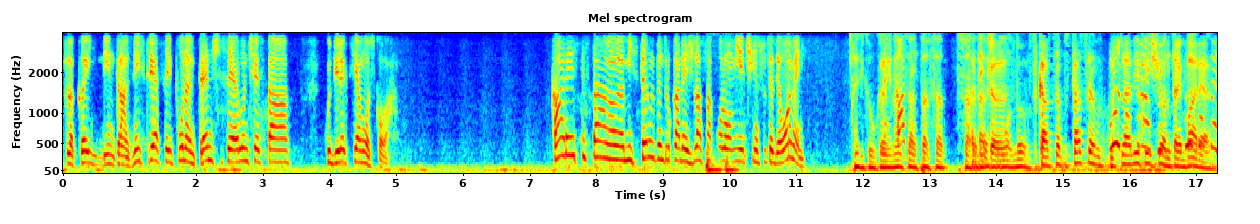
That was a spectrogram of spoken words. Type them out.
flăcăi din Transnistria să-i pună în tren și să-i arunce sta cu direcția Moscova? Care este sta misterul pentru care își lasă acolo 1500 de oameni? Adică Ucraina s-a, s-a, s-a, s-a Adică, ca să stați să Nu, clarific da, și eu da, întrebarea. da, da.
